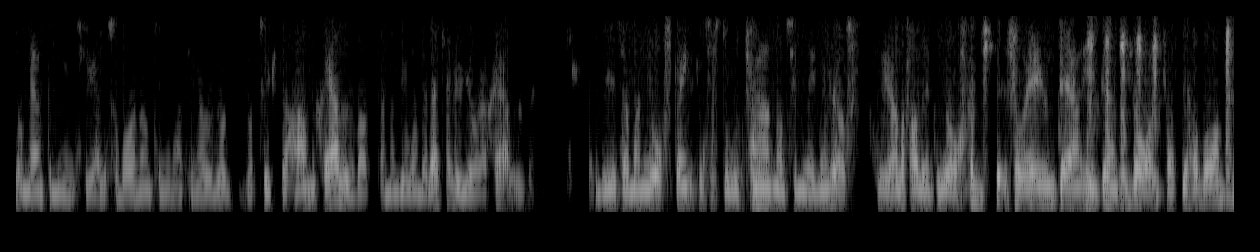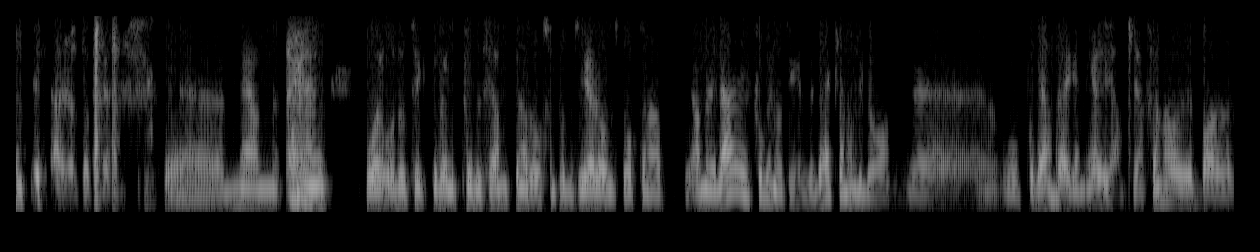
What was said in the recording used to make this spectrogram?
Om jag inte minns fel så var det någonting någonting. Och då, då tyckte han själv att men Johan, det där kan du göra själv. Det är så här, man är ofta inte så stor fan av sin egen röst. I alla fall inte jag. Så är jag inte, inte ens idag, fast jag har vant mig vid det här. Eh, men och, och, då tyckte väl producenterna då som producerar radiospotten att ja men det där får vi nog till, det där kan nog bli bra. Eh, och på den vägen är det egentligen. Sen har det bara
